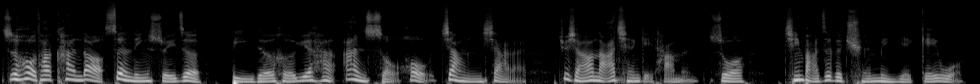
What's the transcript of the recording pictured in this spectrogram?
之后，他看到圣灵随着彼得和约翰按手后降临下来，就想要拿钱给他们，说：“请把这个权柄也给我，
